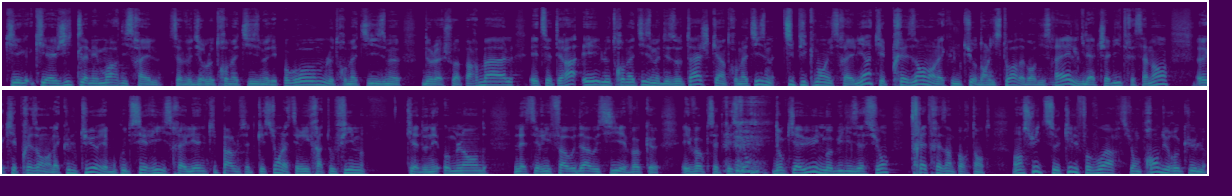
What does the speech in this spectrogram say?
qui, agitent la mémoire d'Israël. Ça veut dire le traumatisme des pogroms, le traumatisme de la Shoah par balle, etc. Et le traumatisme des otages, qui est un traumatisme typiquement israélien, qui est présent dans la culture, dans l'histoire d'abord d'Israël, Gilad Shalit récemment, euh, qui est présent dans la culture. Il y a beaucoup de séries israéliennes qui parlent de cette question. La série Khatoufim, qui a donné Homeland. La série Fauda aussi évoque, évoque cette question. Donc il y a eu une mobilisation très très importante. Ensuite, ce qu'il faut voir, si on prend du recul,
